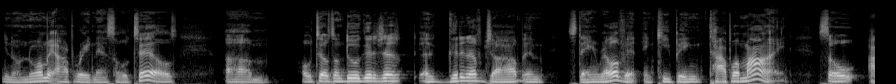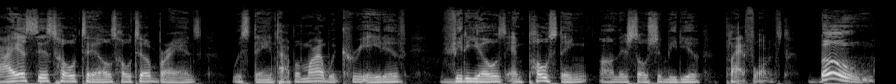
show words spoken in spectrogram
you know normally operate in as hotels, um, hotels don't do a good a good enough job in staying relevant and keeping top of mind. So I assist hotels, hotel brands with staying top of mind with creative videos and posting on their social media platforms. Boom.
